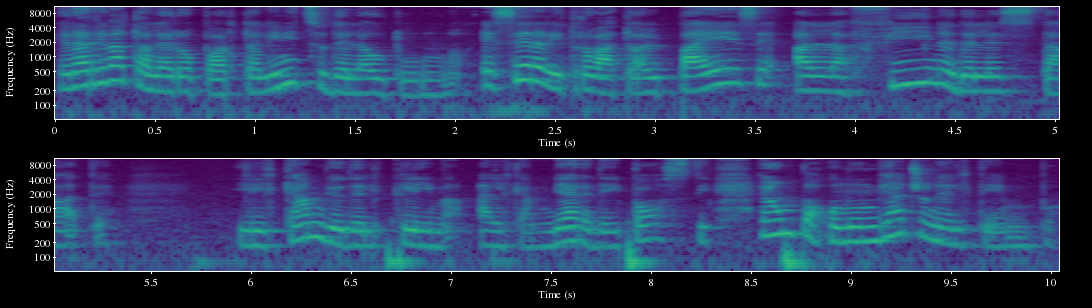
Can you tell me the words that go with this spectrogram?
Era arrivato all'aeroporto all'inizio dell'autunno e si era ritrovato al paese alla fine dell'estate. Il cambio del clima al cambiare dei posti è un po' come un viaggio nel tempo,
